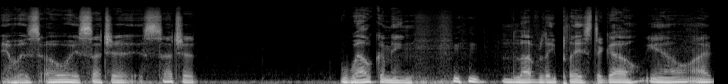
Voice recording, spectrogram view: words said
it was always such a such a welcoming, lovely place to go. You know, I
